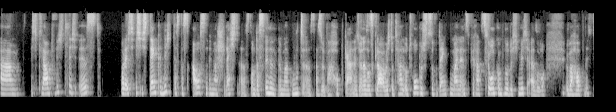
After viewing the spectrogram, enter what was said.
Ähm, ich glaube, wichtig ist, oder ich, ich, ich denke nicht, dass das Außen immer schlecht ist und das Innen immer gut ist. Also überhaupt gar nicht. Und das ist, glaube ich, total utopisch zu denken, meine Inspiration kommt nur durch mich. Also überhaupt nicht.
